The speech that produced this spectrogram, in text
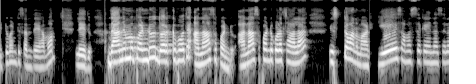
ఎటువంటి సందేహము లేదు. దానిమ్మ పండు దొరకకపోతే అనాస పండు అనాస పండు కూడా చాలా ఇష్టం అన్నమాట. ఏ సమస్యకైనా సరే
